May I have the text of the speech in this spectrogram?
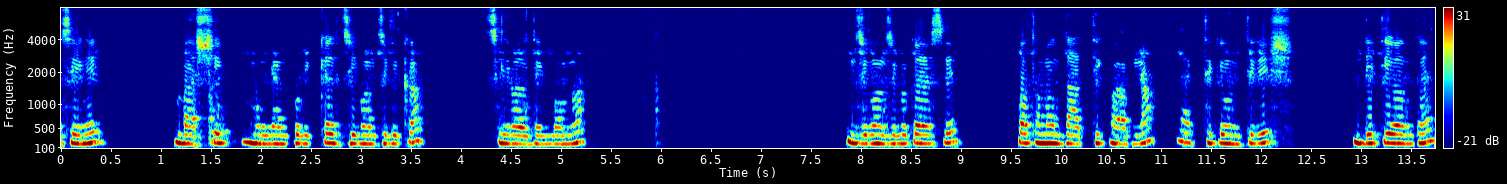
শ্রেণির বার্ষিক মূল্যায়ন পরীক্ষার জীবন জীবিকা সিলেবাস দেখব আমরা জীবন জীবিকা আছে প্রথম অধ্যায় আর্থিক ভাবনা, এক থেকে উনত্রিশ। দ্বিতীয় অধ্যায়,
